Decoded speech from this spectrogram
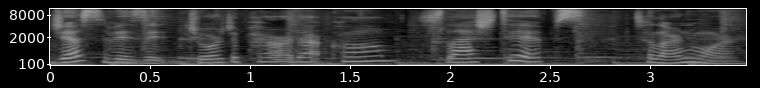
Just visit georgiapower.com/tips to learn more.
